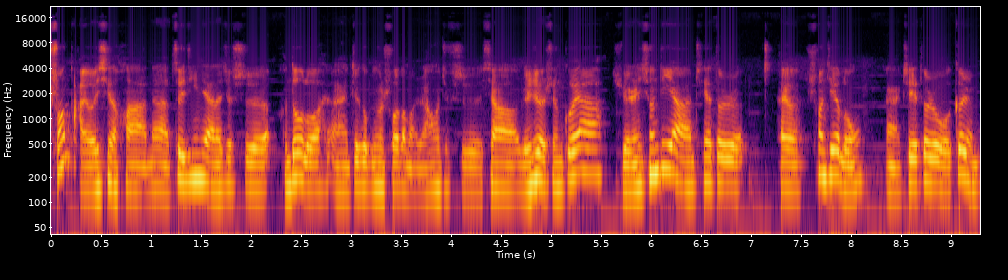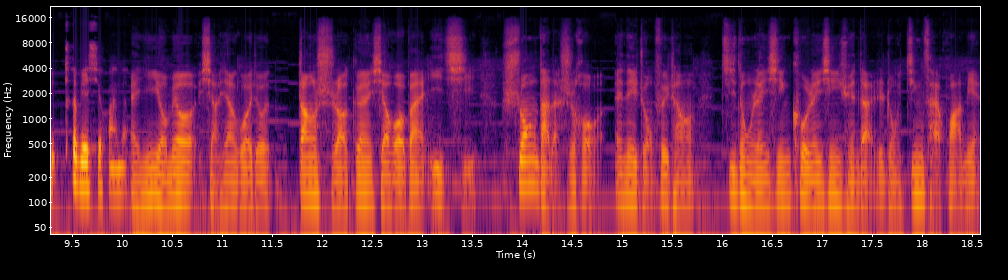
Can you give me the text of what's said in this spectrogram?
双打游戏的话，那最经典的就是魂斗罗，哎，这个不用说的嘛。然后就是像忍者神龟啊、雪人兄弟啊，这些都是，还有双截龙，哎，这些都是我个人特别喜欢的。哎，你有没有想象过，就当时啊，跟小伙伴一起双打的时候，哎，那种非常激动人心、扣人心弦的这种精彩画面，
